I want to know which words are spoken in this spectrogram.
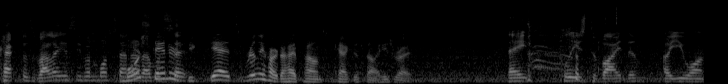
Cactus Valley is even more standard. More I would standard? say. You- Yeah, it's really hard to hide pylons in Cactus Valley. He's right. Nate, please divide them. Are you on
